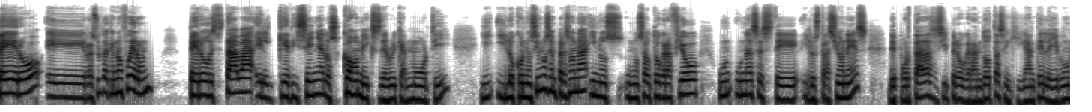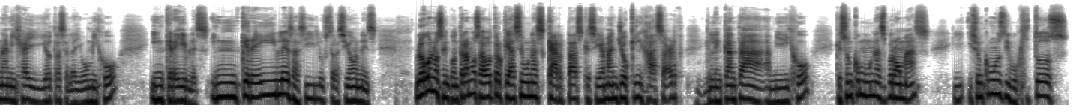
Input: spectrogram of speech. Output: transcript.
pero eh, resulta que no fueron, pero estaba el que diseña los cómics de Rick and Morty. Y, y lo conocimos en persona y nos, nos autografió un- unas este, ilustraciones de portadas así, pero grandotas en gigante. Le llevé una a mi hija y otra se la llevó mi hijo. Increíbles, increíbles así ilustraciones. Luego nos encontramos a otro que hace unas cartas que se llaman Joking Hazard, que le encanta a, a mi hijo, que son como unas bromas y, y son como unos dibujitos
